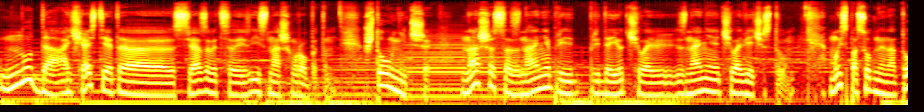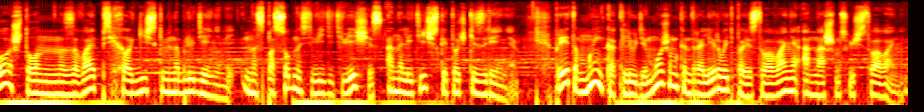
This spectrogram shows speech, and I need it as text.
ну да, отчасти это связывается и с нашим роботом. Что у Ницше? Наше сознание при, придает челов... знание человечеству. Мы способны на то, что он называет психологическими наблюдениями, на способность видеть вещи с аналитической точки зрения. При этом мы, как люди, можем контролировать повествование о нашем существовании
